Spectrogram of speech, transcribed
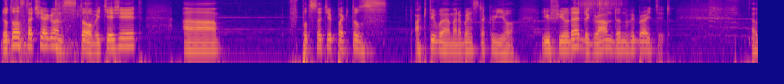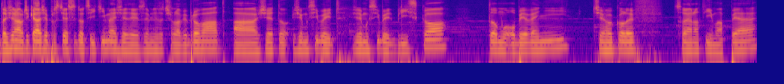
Do toho stačí jakhle z toho vytěžit a v podstatě pak to z aktivujeme nebo něco takového. You feel that the ground don't vibrated. No, takže nám říká, že prostě si to cítíme, že země začala vibrovat a že, to, že, musí být, že musí být blízko tomu objevení čehokoliv, co je na té mapě.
